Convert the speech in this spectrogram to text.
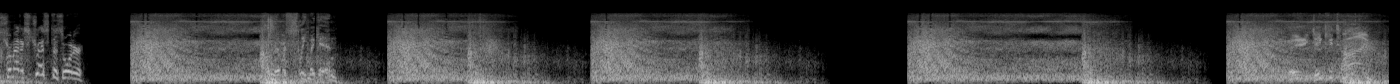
Post-traumatic stress disorder. I'll never sleep again. Hey, take your time.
